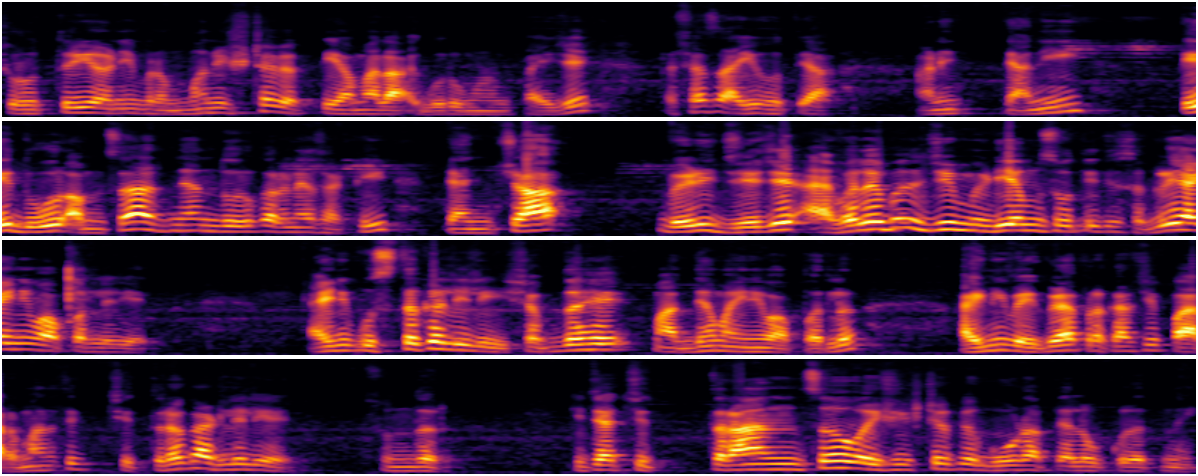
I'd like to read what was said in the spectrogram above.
श्रोत्री आणि ब्रह्मनिष्ठ व्यक्ती आम्हाला गुरु म्हणून पाहिजे. तशाच आई होत्या. आणि त्यांनी ते दूर आमचं अज्ञान दूर करण्यासाठी त्यांच्या वेळी जे जे ॲव्हेलेबल जी मीडियम्स होती ती सगळी आईने वापरलेली आहेत. आईने पुस्तकं लिहिली शब्द हे माध्यम आईने वापरलं. आईने वेगळ्या प्रकारची पारमार्थिक चित्रं काढलेली आहेत सुंदर. की त्या चित्रांचं वैशिष्ट्य किंवा गुण आपल्याला उकळत नाही.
